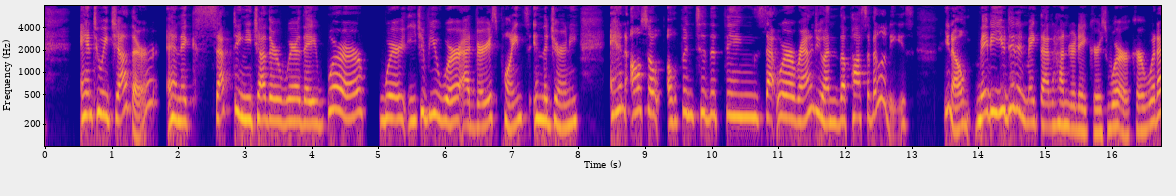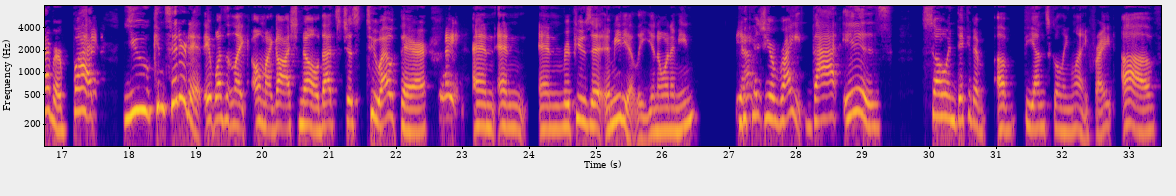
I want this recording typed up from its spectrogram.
and to each other and accepting each other where they were, where each of you were at various points in the journey and also open to the things that were around you and the possibilities you know, maybe you didn't make that 100 acres work or whatever, but you considered it. It wasn't like, "Oh my gosh, no, that's just too out there." Right. And and and refuse it immediately, you know what I mean? Yeah. Because you're right. That is so indicative of the unschooling life, right? Of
